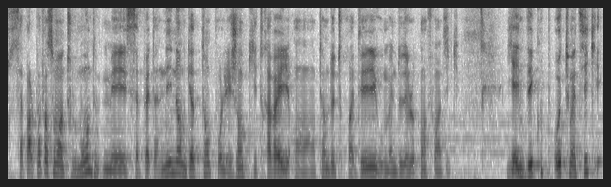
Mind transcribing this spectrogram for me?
ça parle pas forcément à tout le monde, mais ça peut être un énorme gain de temps pour les gens qui travaillent en termes de 3D ou même de développement informatique. Il y a une découpe automatique et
